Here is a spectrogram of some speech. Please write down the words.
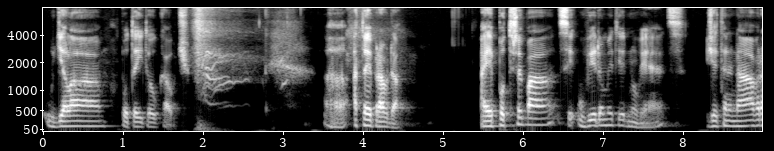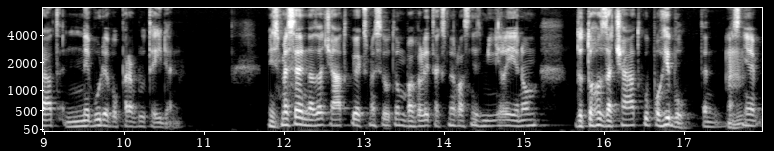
udělá potato couch. A to je pravda. A je potřeba si uvědomit jednu věc, že ten návrat nebude opravdu týden. My jsme se na začátku, jak jsme se o tom bavili, tak jsme vlastně zmínili jenom do toho začátku pohybu. Ten mhm. vlastně,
